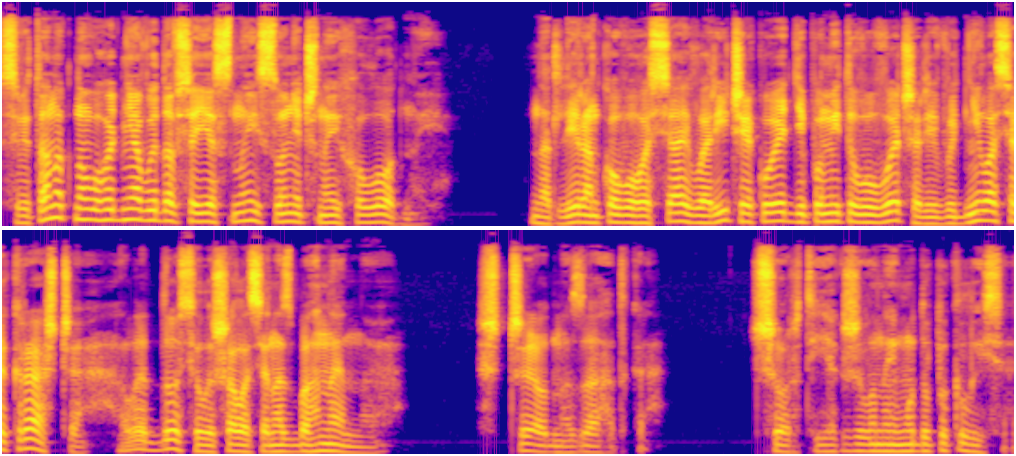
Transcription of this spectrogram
Світанок нового дня видався ясний, сонячний і холодний. На тлі ранкового сяйва річ, яку Едді помітив увечері, виднілася краще, але досі лишалася незбагненною. Ще одна загадка. Чорт, як же вони йому допеклися.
